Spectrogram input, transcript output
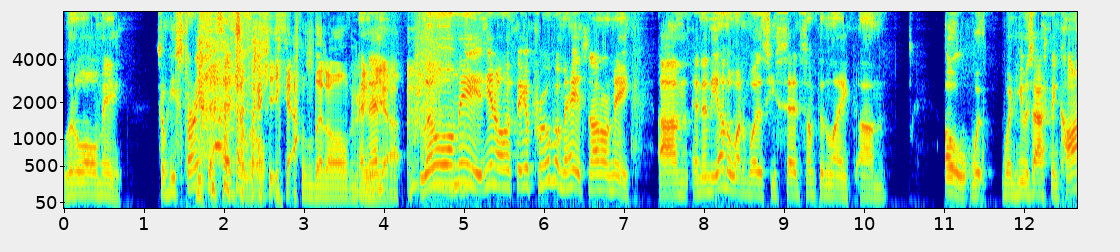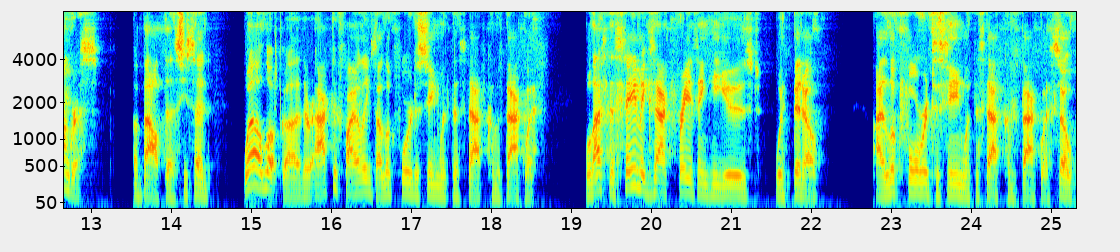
little old me. So he's starting to hedge a little. yeah, little me. And then yeah. little old me, you know, if they approve him, hey, it's not on me. Um, and then the other one was he said something like, um, oh, w- when he was asked in Congress about this, he said, well, look, uh, they're active filings. I look forward to seeing what the staff comes back with. Well, that's the same exact phrasing he used with BITO. I look forward to seeing what the staff comes back with. So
